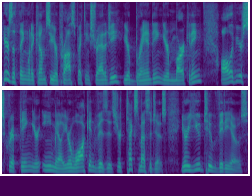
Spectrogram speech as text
Here's the thing when it comes to your prospecting strategy, your branding, your marketing, all of your scripting, your email, your walk in visits, your text messages, your YouTube videos,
